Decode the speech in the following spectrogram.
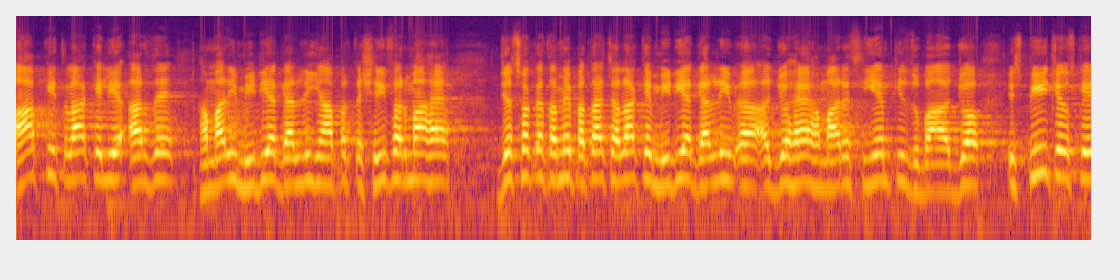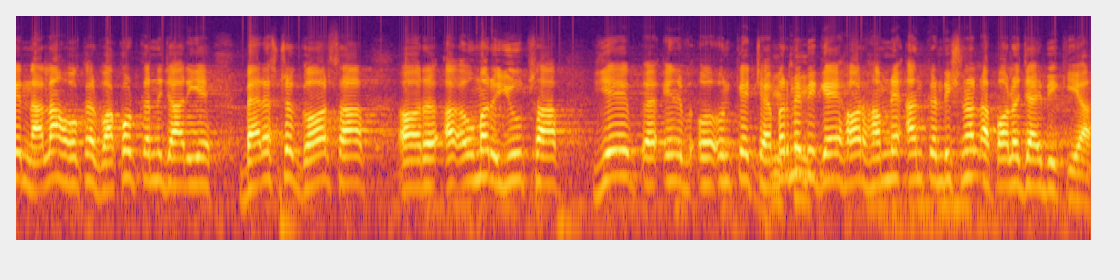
आपकी इतला के लिए अर्ज़ है। हमारी मीडिया गैलरी यहाँ पर तशरीफ़ फरमा है। जिस वक्त हमें पता चला कि मीडिया गैलरी जो है हमारे सीएम की जुबा, जो स्पीच है उसके नाला होकर वॉकआउट करने जा रही है। बैरिस्टर गौर साहब और उमर यूब साहब ये इन, उनके चैम्बर में भी गए और हमने अनकंडीशनल अपोलोजाई भी किया।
